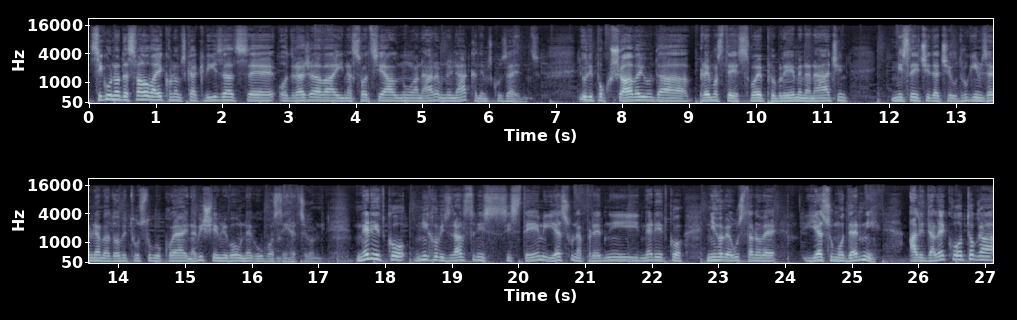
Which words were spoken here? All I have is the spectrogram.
Sigurno da sva ova ekonomska kriza se odražava i na socijalnu, a naravno i na akademsku zajednicu. Ljudi pokušavaju da premoste svoje probleme na način misleći da će u drugim zemljama dobiti uslugu koja je na višem nivou nego u Bosni i Hercegovini. Nerijetko njihovi zdravstveni sistemi jesu napredniji i nerijetko njihove ustanove jesu moderniji, ali daleko od toga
